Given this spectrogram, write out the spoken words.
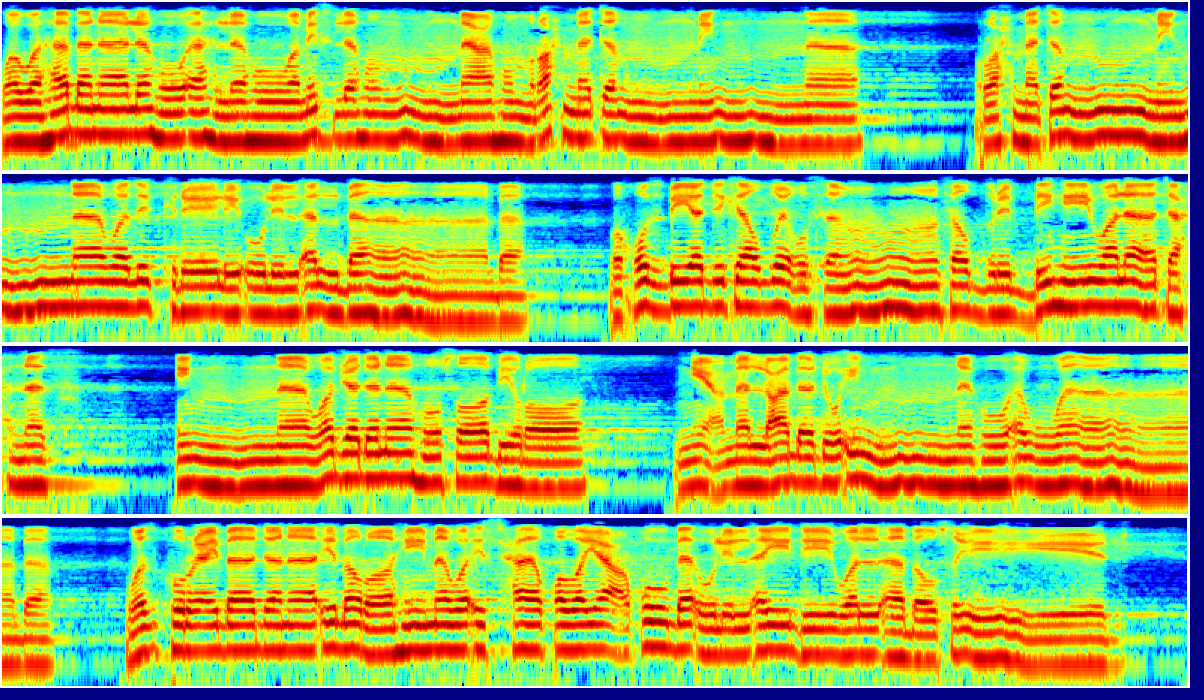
وَوَهَبْنَا لَهُ أَهْلَهُ وَمِثْلَهُم مَّعَهُمْ رَحْمَةً مِنَّا رَحْمَةً مِنَّا وَذِكْرًا لِأُولِي الْأَلْبَابِ وَخُذْ بِيَدِكَ ضِغْثًا فَاضْرِب بِّهِ وَلَا تَحْنَثْ إِنَّا وَجَدْنَاهُ صَابِرًا نِعْمَ الْعَبْدُ إِنَّهُ أَوَّابٌ. واذكر عبادنا إبراهيم وإسحاق ويعقوب أولي الأيدي والأبصير.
